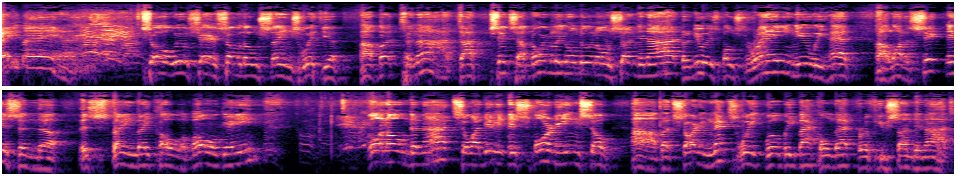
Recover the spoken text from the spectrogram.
Amen. So we'll share some of those things with you. Uh, but tonight, uh, since I'm normally going to do it on Sunday night, but I knew it was supposed to rain, knew we had a lot of sickness and uh, this thing they call a ball game going on tonight, so I did it this morning. So, uh, but starting next week, we'll be back on that for a few Sunday nights.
